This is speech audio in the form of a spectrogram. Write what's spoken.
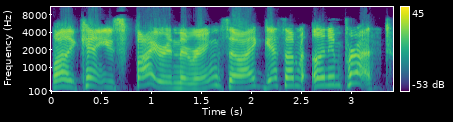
Well, you can't use fire in the ring, so I guess I'm unimpressed.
